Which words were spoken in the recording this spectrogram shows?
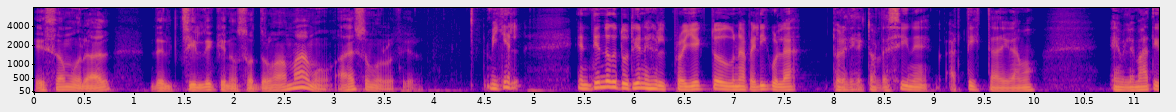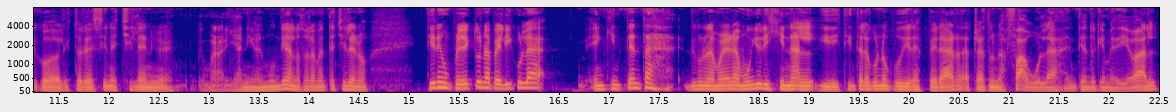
esa moral del Chile que nosotros amamos, a eso me refiero. Miguel, entiendo que tú tienes el proyecto de una película, tú eres director de cine, artista, digamos, emblemático de la historia del cine chileno, y bueno, y a nivel mundial, no solamente chileno. Tienes un proyecto, una película en que intentas de una manera muy original y distinta a lo que uno pudiera esperar a través de una fábula, entiendo que medieval,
